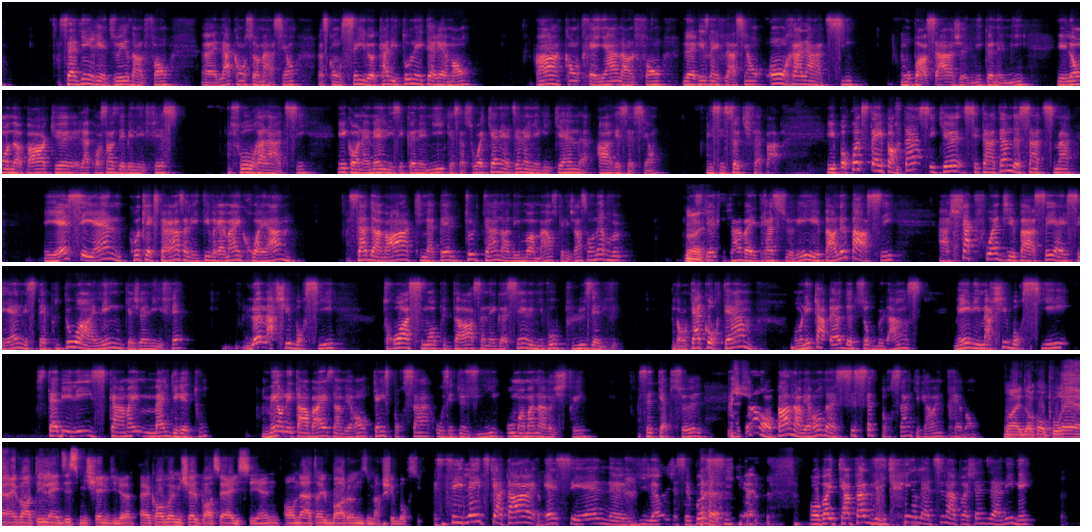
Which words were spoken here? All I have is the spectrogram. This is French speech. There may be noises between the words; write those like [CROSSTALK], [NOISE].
ça vient réduire, dans le fond, euh, la consommation parce qu'on sait, là, quand les taux d'intérêt montent, en contraignant, dans le fond, le risque d'inflation, on ralentit au passage l'économie. Et là, on a peur que la croissance des bénéfices soit au ralenti et qu'on amène les économies, que ce soit canadiennes, américaines, en récession. Et c'est ça qui fait peur. Et pourquoi c'est important? C'est que c'est en termes de sentiment. Et LCN, quoique l'expérience a été vraiment incroyable, ça demeure qui m'appelle tout le temps dans des moments où les gens sont nerveux. Parce que les gens vont être rassurés. Et par le passé, à chaque fois que j'ai passé à LCN, et c'était plutôt en ligne que je l'ai fait, le marché boursier trois, six mois plus tard, ça négocier à un niveau plus élevé. Donc, à court terme, on est en période de turbulence, mais les marchés boursiers stabilisent quand même malgré tout. Mais on est en baisse d'environ 15% aux États-Unis au moment d'enregistrer cette capsule. On parle d'environ d'un 6-7% qui est quand même très bon. Oui, donc on pourrait inventer l'indice Michel Villa. Euh, quand on voit Michel passer à LCN, on a atteint le bottom du marché boursier. C'est l'indicateur LCN euh, Villa. Je ne sais pas [LAUGHS] si euh, on va être capable d'écrire là-dessus dans les prochaines années, mais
